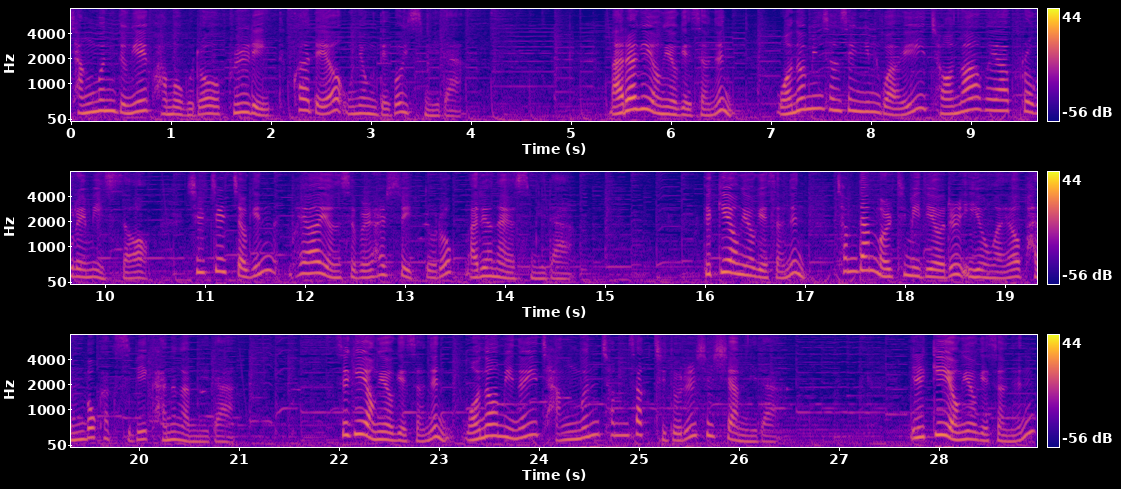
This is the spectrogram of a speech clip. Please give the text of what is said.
장문 등의 과목으로 분리, 특화되어 운영되고 있습니다. 말하기 영역에서는 원어민 선생님과의 전화 회화 프로그램이 있어 실질적인 회화 연습을 할 수 있도록 마련하였습니다. 듣기 영역에서는 첨단 멀티미디어를 이용하여 반복 학습이 가능합니다. 쓰기 영역에서는 원어민의 장문 첨삭 지도를 실시합니다. 읽기 영역에서는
